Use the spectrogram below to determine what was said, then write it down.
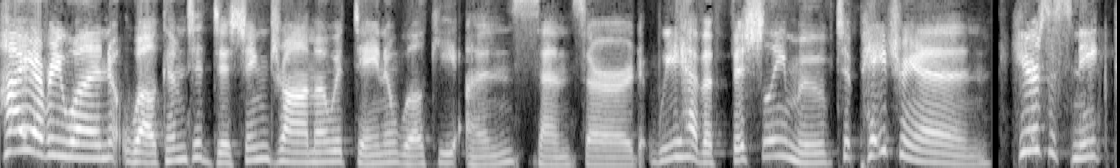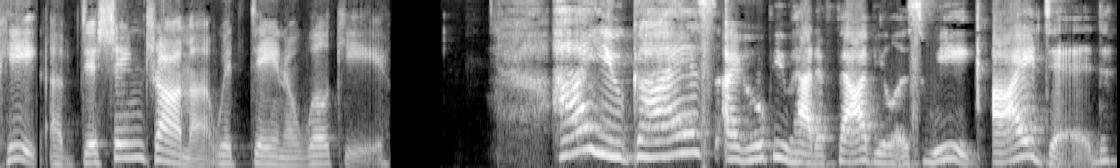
Hi, everyone. Welcome to Dishing Drama with Dana Wilkey Uncensored. We have officially moved to Patreon. Here's a sneak peek of Dishing Drama with Dana Wilkey. Hi, you guys. I hope you had a fabulous week. I did.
